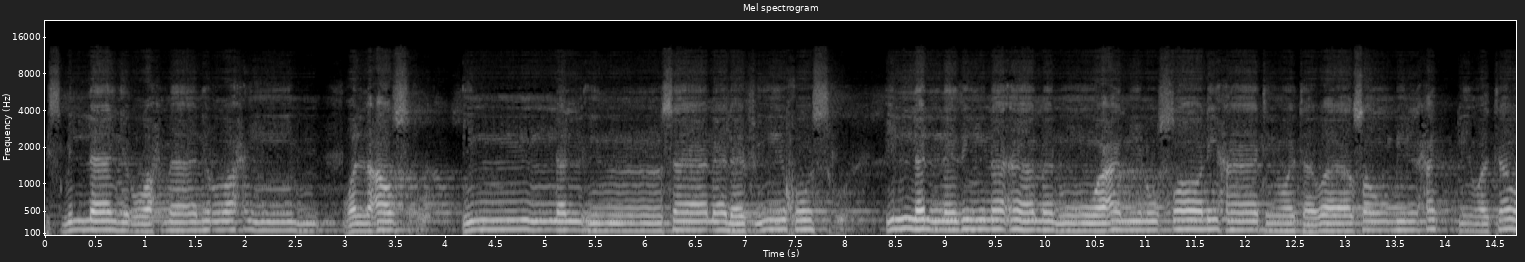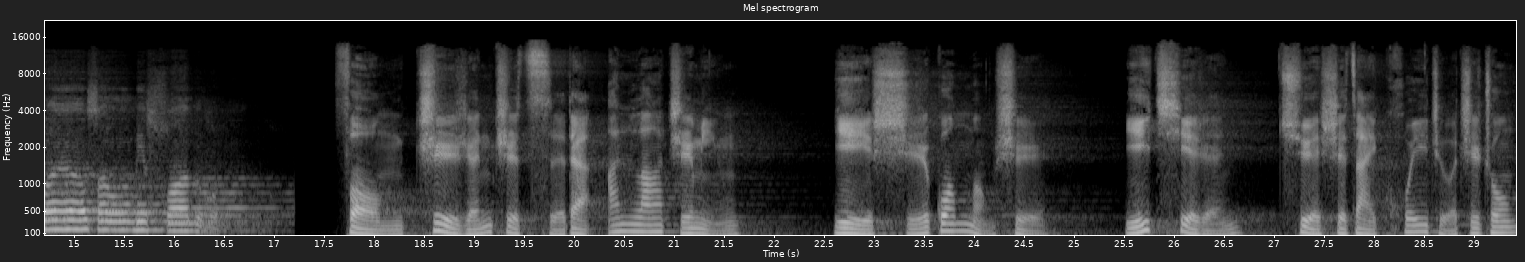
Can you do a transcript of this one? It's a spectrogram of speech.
بسم الله الرحمن الرحيم والعصر إن الإنسان لفي خسر إلا الذين آمنوا وعملوا الصالحات وتواصوا بالحق وتواصوا بالصبر 奉至仁至慈的安拉之名，以时光猛士，一切人却是在亏折之中。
